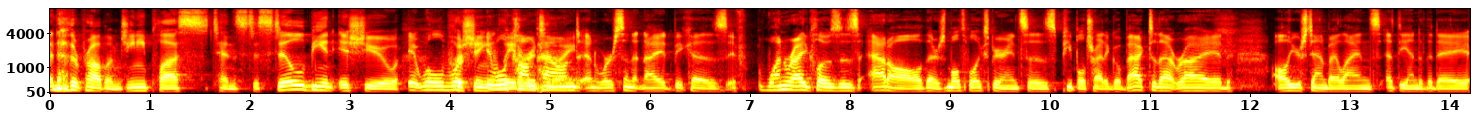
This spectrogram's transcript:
another problem: Genie Plus tends to still be an issue. It will pushing it will compound and worsen at night because if one ride closes at all, there's multiple experiences. People try to go back to that ride. All your standby lines at the end of the day.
